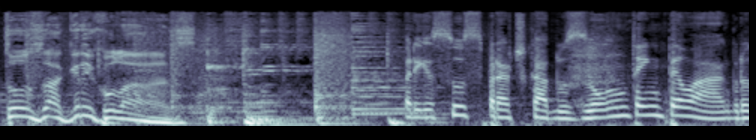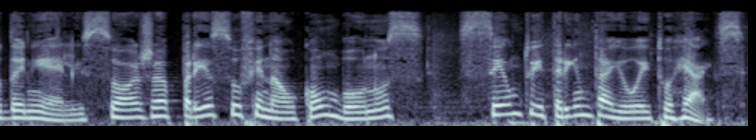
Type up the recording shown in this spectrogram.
Produtos agrícolas. Preços praticados ontem pela Agro Daniele. Soja, preço final com bônus, cento e trinta e oito reais.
